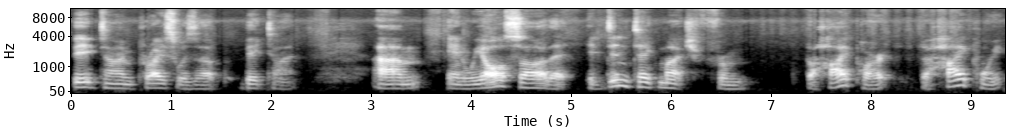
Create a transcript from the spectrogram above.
Big time price was up big time. Um, and we all saw that it didn't take much from the high part, the high point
